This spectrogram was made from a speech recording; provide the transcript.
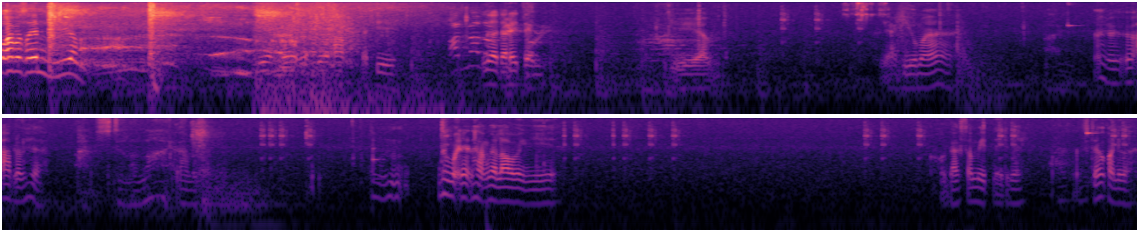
ร้อยเปอร์เซ็นต์เยี่ยมเยี่ยมเลยเยี่ยมอัพนาทีเลือดจะได้เต็มเยี่ยมอยากฮิวมาเอ้ยเออเอออัพแล้วไม่ใช่เหรอทำทำไมนายทำกับเราอย่างนี้ขอแบ็กสมิธหน่อยได้ไหมสเตลก่อนดีกว่า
